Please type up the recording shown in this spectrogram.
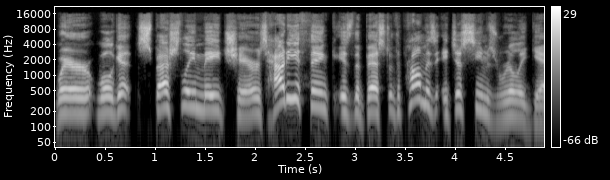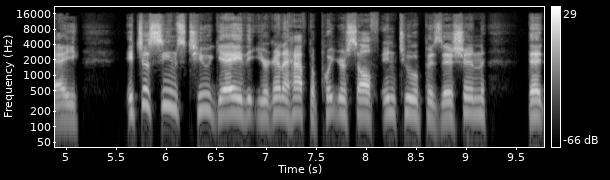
where we'll get specially made chairs. How do you think is the best? The problem is it just seems really gay. It just seems too gay that you're going to have to put yourself into a position that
